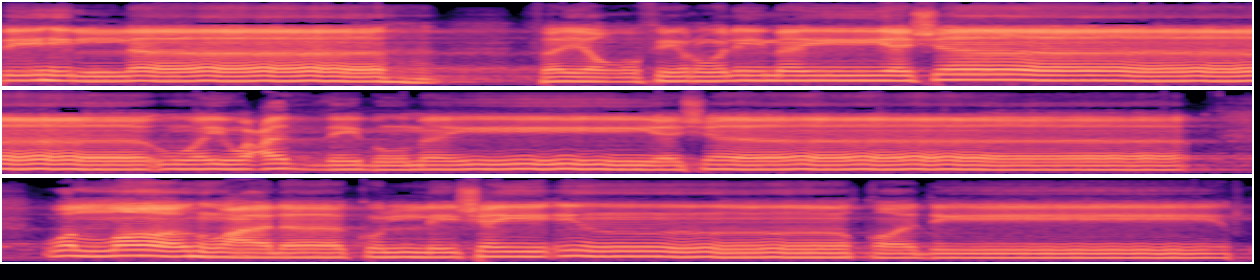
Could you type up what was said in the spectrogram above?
به الله فيغفر لمن يشاء ويعذب من يشاء. والله على كل شيء قدير.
